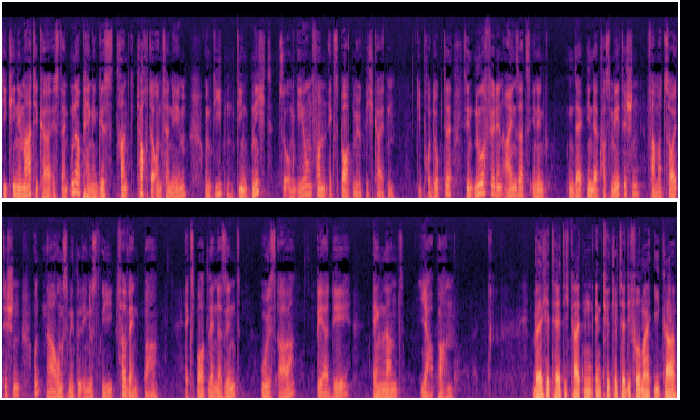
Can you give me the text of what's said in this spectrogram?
Die Kinematica ist ein unabhängiges Tochterunternehmen und dient nicht zur Umgehung von Exportmöglichkeiten. Die Produkte sind nur für den Einsatz in, den, in, der, in der kosmetischen, pharmazeutischen und Nahrungsmittelindustrie verwendbar. Exportländer sind USA, BRD, England, Japan. Welche Tätigkeiten entwickelte die Firma IK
